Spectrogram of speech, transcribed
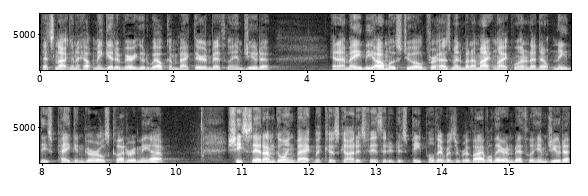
That's not going to help me get a very good welcome back there in Bethlehem, Judah. And I may be almost too old for a husband, but I might like one, and I don't need these pagan girls cluttering me up. She said, I'm going back because God has visited his people. There was a revival there in Bethlehem, Judah.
